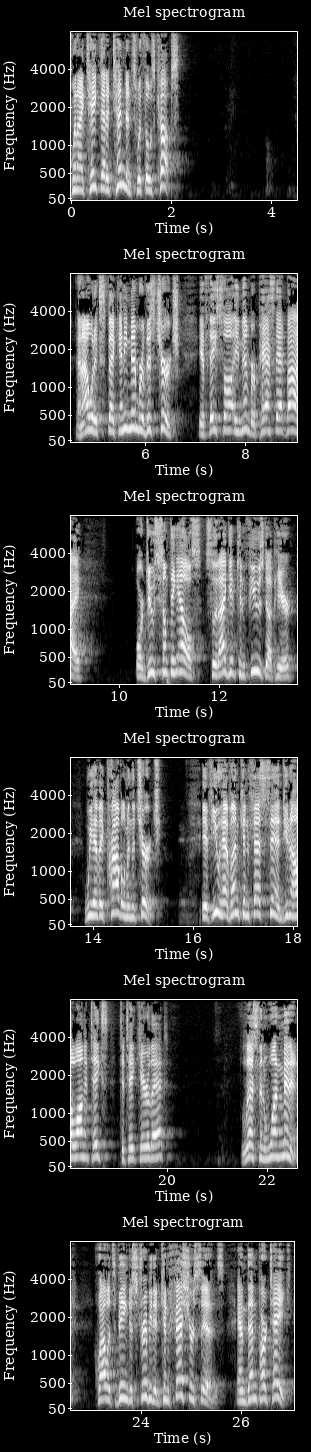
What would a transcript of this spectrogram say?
when I take that attendance with those cups. And I would expect any member of this church, if they saw a member pass that by or do something else so that I get confused up here, we have a problem in the church. If you have unconfessed sin, do you know how long it takes to take care of that? Less than one minute. While it's being distributed, confess your sins and then partake.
